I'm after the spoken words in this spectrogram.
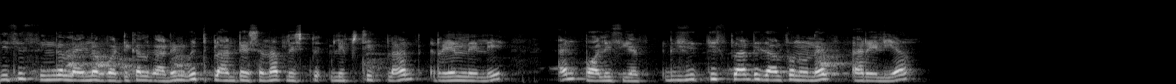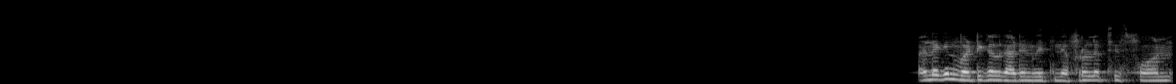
This is single line of vertical garden with plantation of lipstick plant, rain lily and polyscias. This, this plant is also known as Aralia. and again vertical garden with Nephrolepis fern,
